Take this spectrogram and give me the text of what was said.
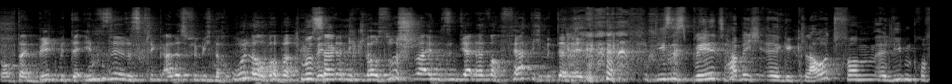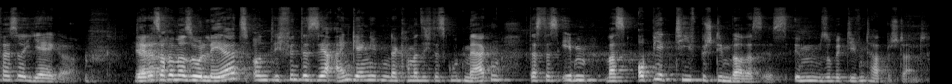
auch dein Bild mit der Insel, das klingt alles für mich nach Urlaub, aber Ich muss wenn sagen- die dann die Klausur schreiben, sind die halt einfach fertig mit der Welt. Dieses Bild habe ich äh, geklaut vom äh, lieben Professor Jäger. Der Ja. das auch immer so lehrt und ich finde das sehr eingängig und da kann man sich das gut merken, dass das eben was objektiv Bestimmbares ist im subjektiven Tatbestand.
